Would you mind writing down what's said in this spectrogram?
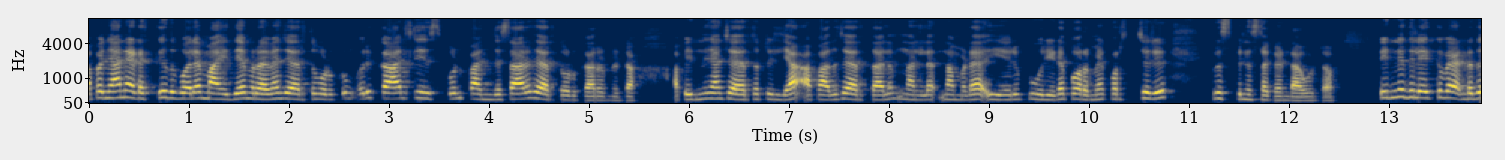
അപ്പൊ ഞാൻ ഇടയ്ക്ക് ഇതുപോലെ മൈദയും റവയും ചേർത്ത് കൊടുക്കും. ഒരു കാൽ ടീസ്പൂൺ പഞ്ചസാര ചേർത്ത് കൊടുക്കാറുണ്ട് കേട്ടോ അപ്പൊ ഇന്ന് ഞാൻ ചേർത്തിട്ടില്ല. അപ്പൊ അത് ചേർത്താലും നല്ല നമ്മുടെ ഈ ഒരു പൂരിയുടെ പുറമെ കുറച്ചൊരു ക്രിസ്പിനെസ് ഒക്കെ ഉണ്ടാവും കേട്ടോ പിന്നെ ഇതിലേക്ക് വേണ്ടത്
